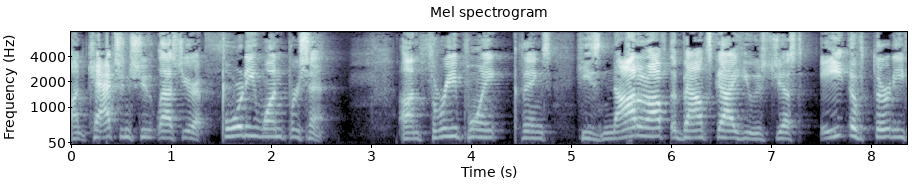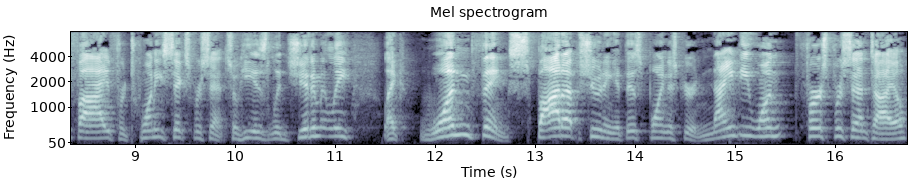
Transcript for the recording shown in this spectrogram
on catch and shoot last year at 41% on three point things. He's not an off the bounce guy. He was just 8 of 35 for 26%. So he is legitimately like one thing spot up shooting at this point in his career 91 first percentile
